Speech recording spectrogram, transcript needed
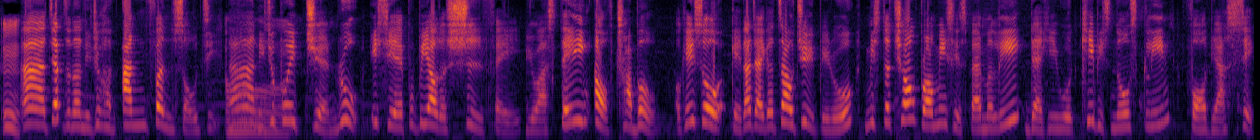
嗯啊，这样子呢，你就很安分守己、啊，哦你就不会卷入一些不必要的是非。You are staying out of trouble。OK，so、给大家一个造句，比如 Mr. Chong promised his family that he would keep his nose clean for their sake，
